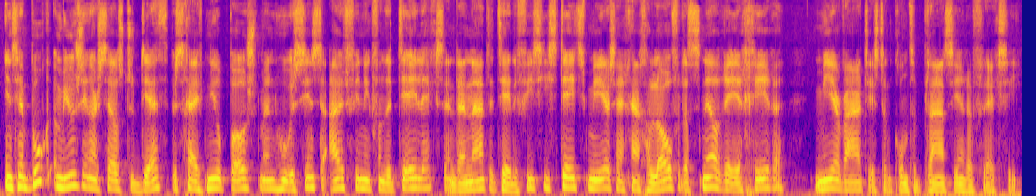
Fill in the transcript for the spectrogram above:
In zijn boek Amusing Ourselves to Death beschrijft Neil Postman hoe we sinds de uitvinding van de telex en daarna de televisie steeds meer zijn gaan geloven dat snel reageren meer waard is dan contemplatie en reflectie.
